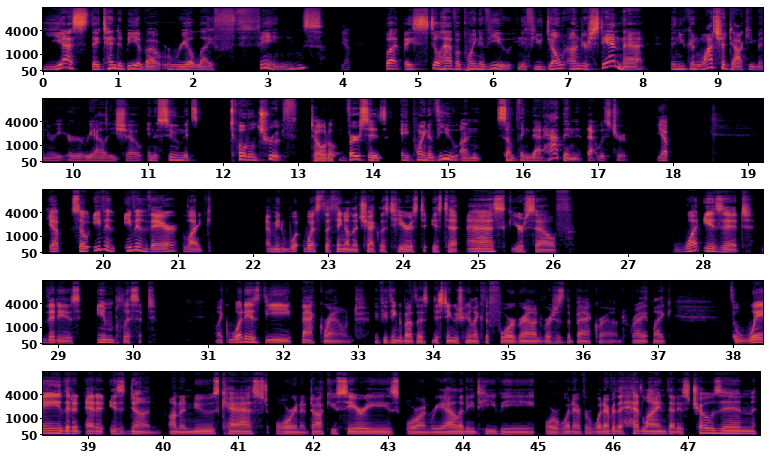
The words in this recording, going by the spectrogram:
yes, they tend to be about real life things. Yep. But they still have a point of view, and if you don't understand that, then you can watch a documentary or a reality show and assume it's total truth Totally. versus a point of view on something that happened that was true. Yep. Yep. So even even there, like, I mean, what, what's the thing on the checklist here is to is to ask yourself, what is it that is implicit? Like, what is the background? If you think about this, distinguish between like the foreground versus the background, right? Like, the way that an edit is done on a newscast or in a docu series or on reality TV or whatever, whatever the headline that is chosen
